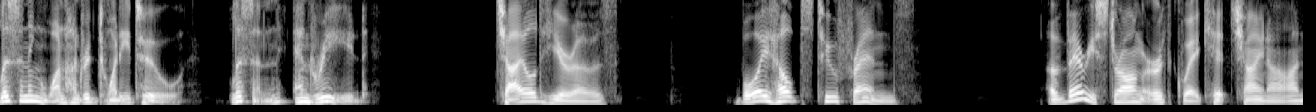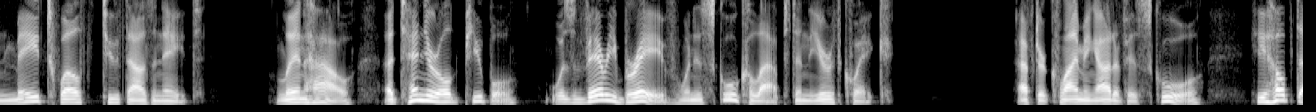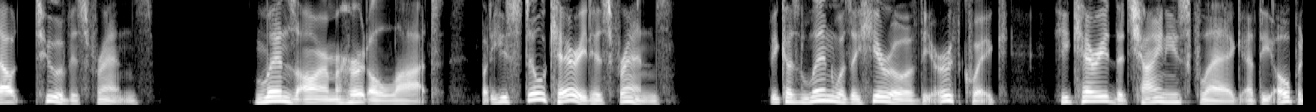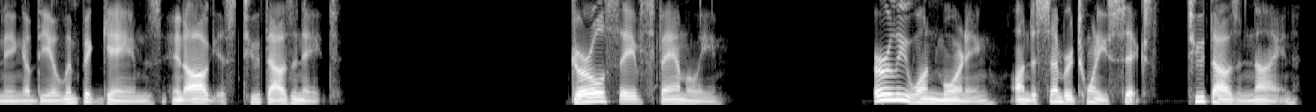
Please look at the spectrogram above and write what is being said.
Listening 122. Listen and read. Child Heroes. Boy helps two friends. A very strong earthquake hit China on May 12, 2008. Lin Hao, a 10 year old pupil, was very brave when his school collapsed in the earthquake. After climbing out of his school, he helped out two of his friends. Lin's arm hurt a lot, but he still carried his friends. Because Lin was a hero of the earthquake, he carried the Chinese flag at the opening of the Olympic Games in August 2008. Girl Saves Family. Early one morning, on December 26, 2009,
